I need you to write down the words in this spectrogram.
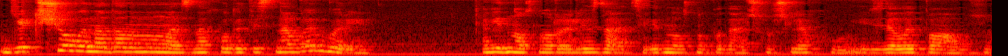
Якщо ви на даний момент знаходитесь на виборі відносно реалізації, відносно подальшого шляху, і взяли паузу,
